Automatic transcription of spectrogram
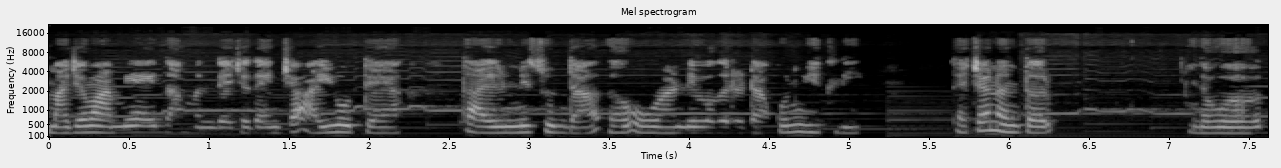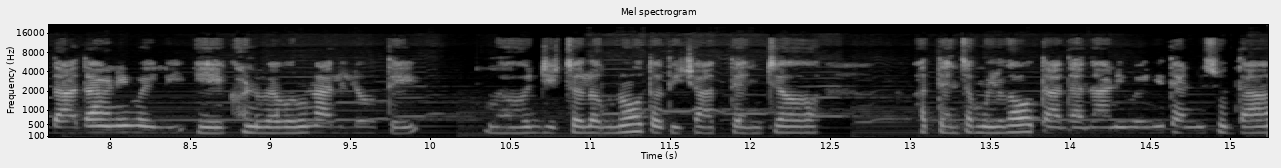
माझ्या मामी आहेत धामंद्याच्या त्यांच्या आई होत्या. त्या आईंनी सुद्धा ओवांडे वगैरे टाकून घेतली. त्याच्यानंतर व- दादा आणि वहिनी हे खंडव्यावरून आलेले होते. जिचं लग्न होतं तिच्या आत्यांच्या आत्यांचा मुलगा होता दादा आणि वहिनी त्यांनी सुद्धा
